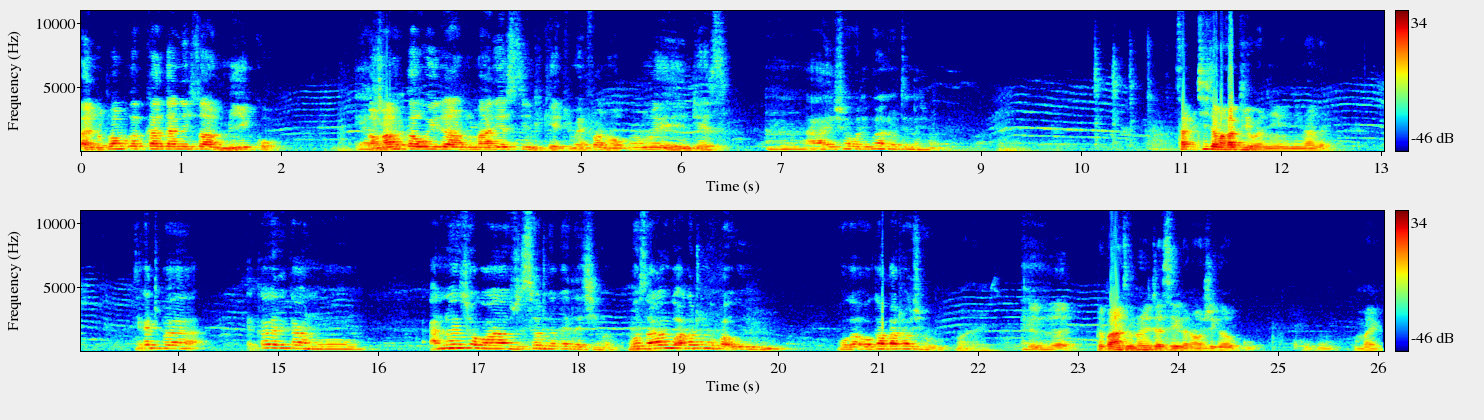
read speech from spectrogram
hai ndopamukakanganisa mhiko. Ya, mama mukawirira kuti mari yesyndicate maifanirwa kunoendesa Mhm, hai shoko rikura notenda shoko saka chii chamakapiwa ni ni ng'anga ikatipa kakari kanhu anoitsvakwa zvise kuti kakaita chiva bhosi akangu akatongopa uyu waka- wakabata ushoko teerai topanzi unoita sei kana wasvika ku- ku- ku- kumaini?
